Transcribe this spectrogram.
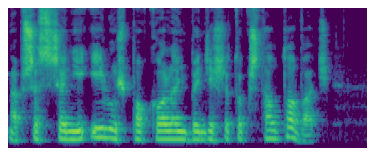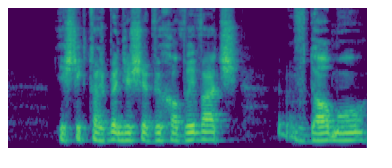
Na przestrzeni iluś pokoleń będzie się to kształtować. Jeśli ktoś będzie się wychowywać w domu,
